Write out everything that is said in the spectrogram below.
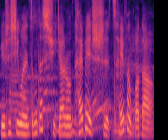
原视新闻，怎么的？许家荣台北市采访报道。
